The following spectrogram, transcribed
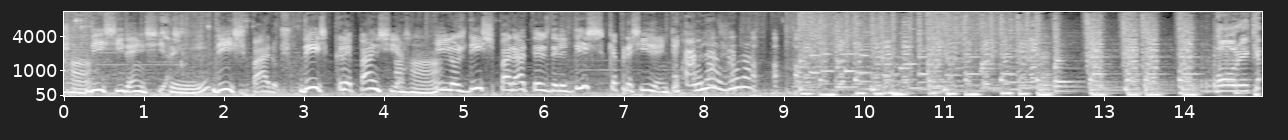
Ajá. disidencias, Sí. disparos, discrepancias Ajá. y los disparates del disque presidente. Hola, Aurora. Porque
